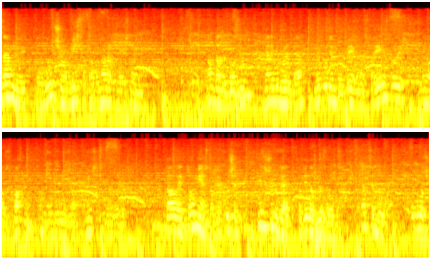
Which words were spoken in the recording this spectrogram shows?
землю е, лучшого місця в комунарах не існує. Нам дали дозвіл. Я не буду говорити, де. Ми будемо временне строєння строїти, ми його збахнемо будемо за місяць. Дали то місто, де куча тисячі людей ходили облизувалися. Як це було? Це було дуже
